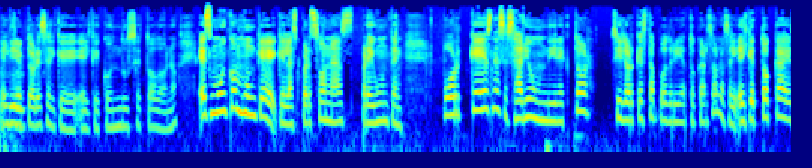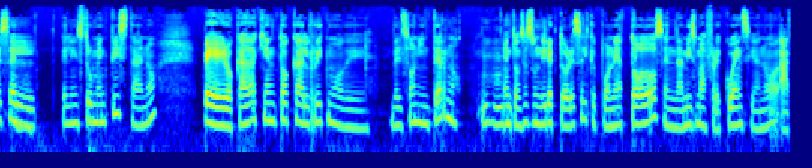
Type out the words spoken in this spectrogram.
El director es el que, el que conduce todo, ¿no? Es muy común que, que las personas pregunten, ¿por qué es necesario un director? Si la orquesta podría tocar solos. El, que toca es el, el, instrumentista, ¿no? Pero cada quien toca el ritmo de, del son interno. Entonces un director es el que pone a todos en la misma frecuencia, ¿no? A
